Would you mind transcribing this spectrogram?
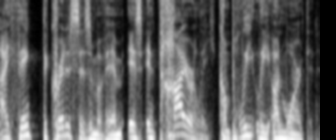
I think the criticism of him is entirely, completely unwarranted.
